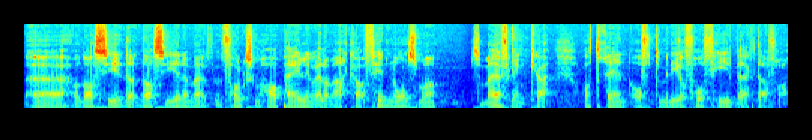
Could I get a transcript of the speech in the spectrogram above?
uh, Og da sier, da, da sier det med folk som har peiling, vel å merke. Finn noen som, har, som, er flinke, og trener ofte med de og få feedback derfra.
